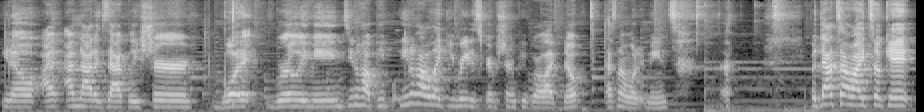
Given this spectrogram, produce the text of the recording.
You know I, i'm not exactly sure what it really means. You know how people you know how like you read a scripture and people are like nope that's not what it means. But that's how i took it.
